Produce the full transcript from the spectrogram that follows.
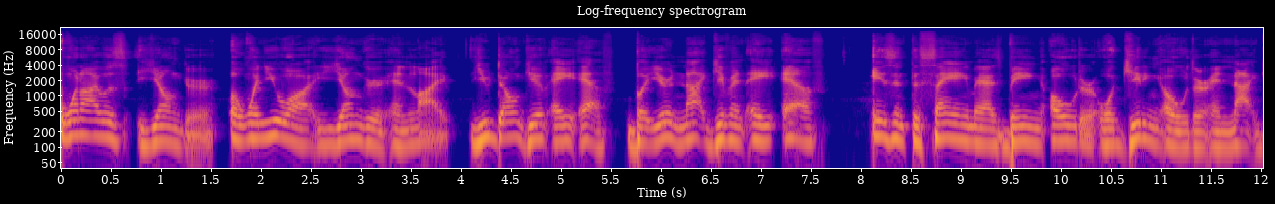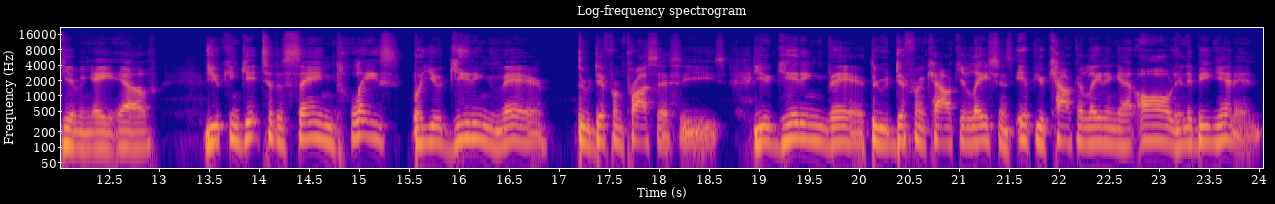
When I was younger, or when you are younger in life, you don't give AF, but you're not giving AF isn't the same as being older or getting older and not giving AF. You can get to the same place, but you're getting there through different processes. You're getting there through different calculations if you're calculating at all in the beginning.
